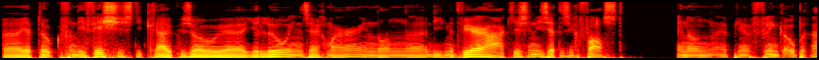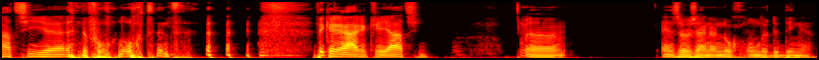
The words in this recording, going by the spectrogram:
Uh, je hebt ook van die visjes die kruipen zo uh, je lul in, zeg maar. En dan uh, die met weerhaakjes en die zetten zich vast. En dan heb je een flinke operatie de volgende ochtend. Vind ik een rare creatie. en zo zijn er nog honderden dingen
